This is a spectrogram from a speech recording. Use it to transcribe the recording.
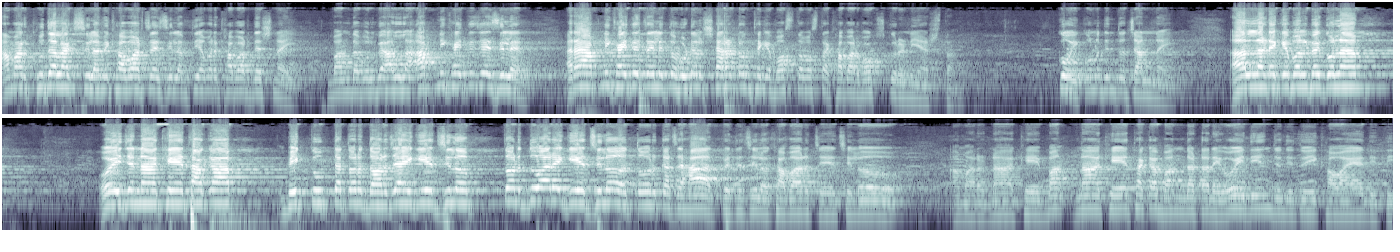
আমার ক্ষুধা লাগছিল, আমি খাবার চাইছিলাম, তুই আমার খাবার দেশ নাই। বান্দা বলবে, আল্লাহ, আপনি খাইতে চাইছিলেন? আরে আপনি খাইতে চাইলে তো হোটেল শ্যারাটন থেকে বস্তা বস্তা খাবার বক্স করে নিয়ে আসতাম। কই? কোনোদিন তো চান নাই। আল্লাহ ডেকে বলবে, গোলাম ওই যে না খেয়ে থাকা ভিক্ষুকটা তোর দরজায় গিয়েছিল, তোর দুয়ারে গিয়েছিল, তোর কাছে হাত পেতেছিল, খাবার চেয়েছিল। আমার না খেয়ে না খেয়ে থাকা বান্দাটারে ওই দিন যদি তুই খাওয়ায় দিতি,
